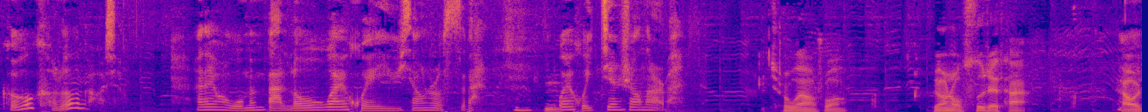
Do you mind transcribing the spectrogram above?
可口可乐了，好像。哎，那会儿我们把楼歪回鱼香肉丝吧，歪回奸商那儿吧。其实我想说，鱼香肉丝这菜，还有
